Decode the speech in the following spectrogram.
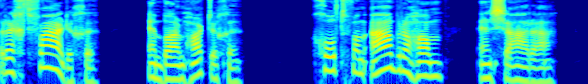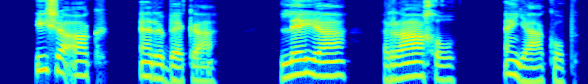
rechtvaardige en barmhartige, God van Abraham en Sarah, Isaac en Rebekka, Lea, Rachel en Jacob.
